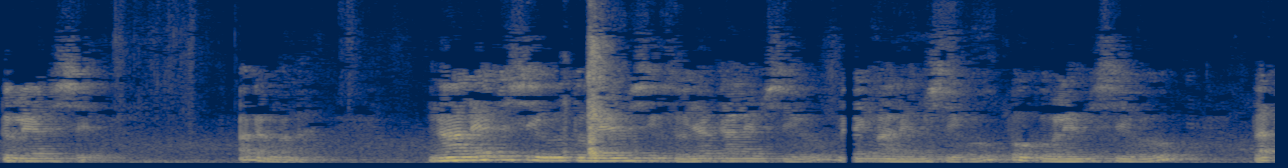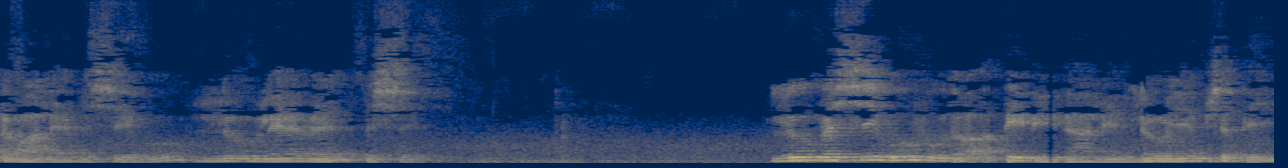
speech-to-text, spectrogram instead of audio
သူလည်းမရှိဟုတ်တယ်မလားငါလည်းမရှိဘူးသူလည်းမရှိဘူးဆိုယောက်ျားလည်းမရှိဘူးမိန်းမလည်းမရှိဘူးပုဂ္ဂိုလ်လည်းမရှိဘူးတတ္တဝါလည်းမရှိဘူးလူလည်းပဲမရှိလူမရှိဘူးဟူသောအတိပိဒါလည်းလူရင်းဖြစ်သည်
